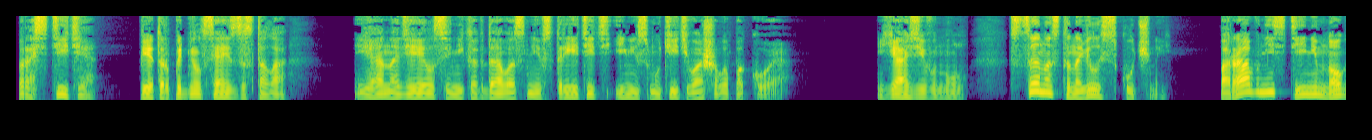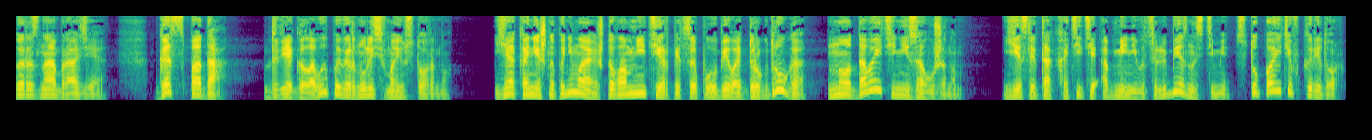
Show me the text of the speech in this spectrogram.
Простите, Петр поднялся из-за стола. Я надеялся никогда вас не встретить и не смутить вашего покоя. Я зевнул. Сцена становилась скучной. Пора внести немного разнообразия. «Господа!» Две головы повернулись в мою сторону. «Я, конечно, понимаю, что вам не терпится поубивать друг друга, но давайте не за ужином. Если так хотите обмениваться любезностями, ступайте в коридор».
